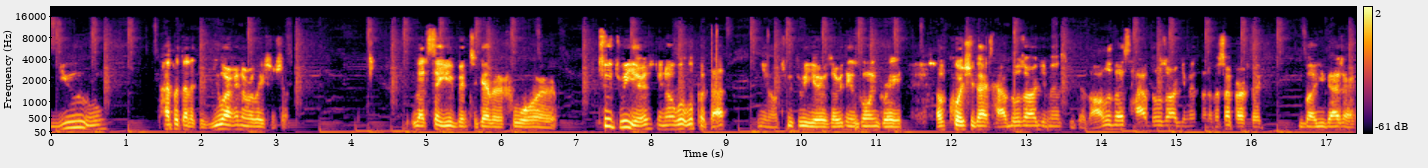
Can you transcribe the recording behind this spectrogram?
you hypothetically, you are in a relationship. Let's say you've been together for two, three years. You know, we'll, we'll put that. You know, two, three years. everything is going great. Of course, you guys have those arguments because all of us have those arguments. None of us are perfect, but you guys are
